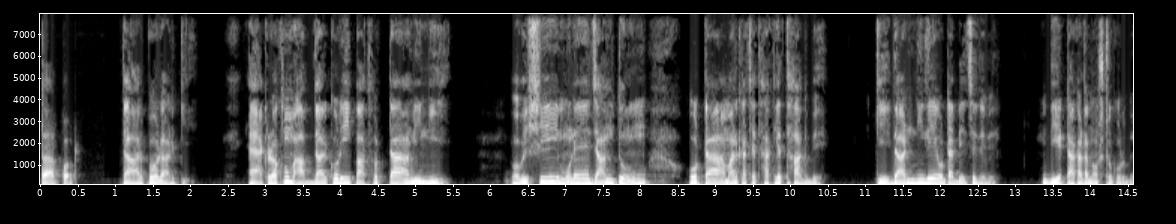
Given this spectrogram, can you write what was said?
তারপর? তারপর আর কি। একরকম আবদার করেই পাথরটা আমি নিই। অবশ্যই মনে জানতুম ওটা আমার কাছে থাকলে থাকবে। কেদার নিলে ওটা বেচে দেবে দিয়ে টাকাটা নষ্ট করবে।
